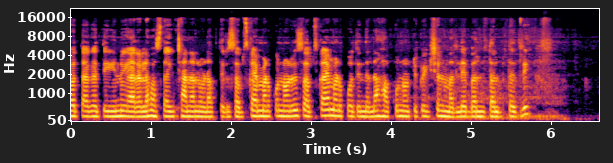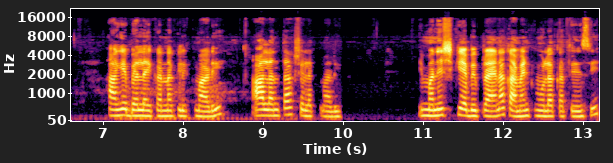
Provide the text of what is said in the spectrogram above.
ಗೊತ್ತಾಗತ್ತೆ. ಇನ್ನು ಯಾರೆಲ್ಲ ಹೊಸದಾಗಿ ಚಾನಲ್ ನೋಡಾಕ್ತೀರಿ ಸಬ್ಸ್ಕ್ರೈಬ್ ಮಾಡ್ಕೊಂಡು ನೋಡ್ರಿ. ಸಬ್ಸ್ಕ್ರೈಬ್ ಮಾಡ್ಕೊತೀನಿ ನಾನು ಹಾಕೋ ನೋಟಿಫಿಕೇಶನ್ ಮೊದಲೇ ಬಂದು ತಲುಪ್ತೈತ್ರಿ. ಹಾಗೆ ಬೆಲ್ ಐಕನ್ನ ಕ್ಲಿಕ್ ಮಾಡಿ ಆಲ್ ಅಂತ ಸೆಲೆಕ್ಟ್ ಮಾಡಿ. ನಿಮ್ಮ ಮನುಷ್ಯಕ್ಕೆ ಅಭಿಪ್ರಾಯನ ಕಮೆಂಟ್ ಮೂಲಕ ತಿಳಿಸಿ.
